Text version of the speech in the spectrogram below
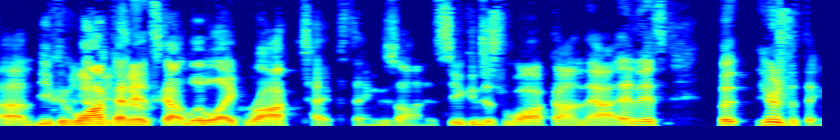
um, you can walk yeah, on it. It's got little like rock type things on it, so you can just walk on that. And it's but here's the thing:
